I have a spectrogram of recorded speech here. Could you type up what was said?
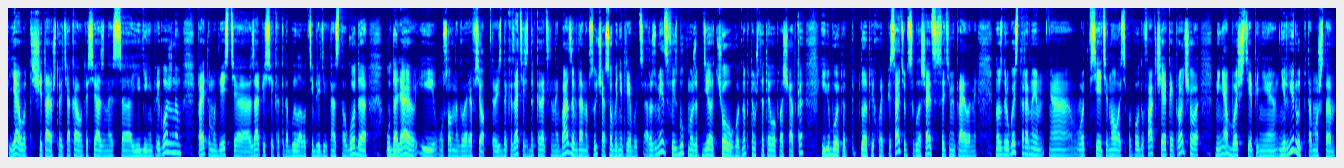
я вот считаю, что эти аккаунты связаны с Евгением Пригожиным, поэтому 200 записей, как это было в октябре 2019 года, удаляю и, условно говоря, все. То есть доказательств, доказательной базы в данном случае особо не требуется. Разумеется, Facebook может делать что угодно, потому что это его площадка, и любой, кто туда приходит писать, он соглашается с этими правилами. Но, с другой стороны, вот все эти новости по поводу факт-чека и прочего меня в большей степени нервируют, потому что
